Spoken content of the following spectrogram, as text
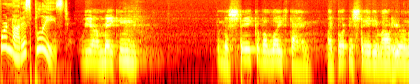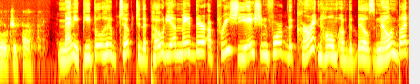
were not as pleased. We are making the mistake of a lifetime by putting a stadium out here in Orchard Park. Many people who took to the podium made their appreciation for the current home of the Bills known, but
